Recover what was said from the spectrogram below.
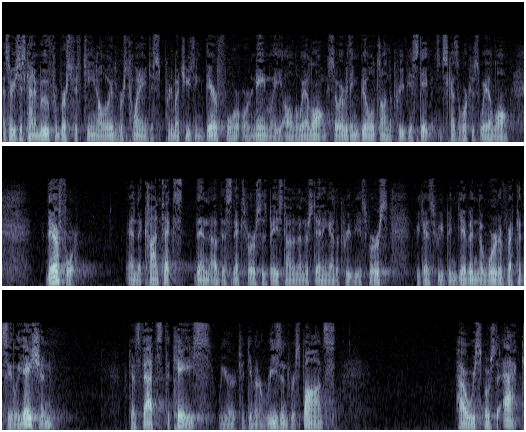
And so he's just kind of moved from verse 15 all the way to verse 20, just pretty much using therefore or namely all the way along. So everything builds on the previous statements. It just kind of work his way along. Therefore, and the context then of this next verse is based on an understanding of the previous verse, because we've been given the word of reconciliation, because that's the case, we are to give a reasoned response. How are we supposed to act?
